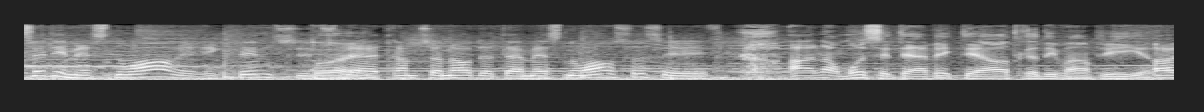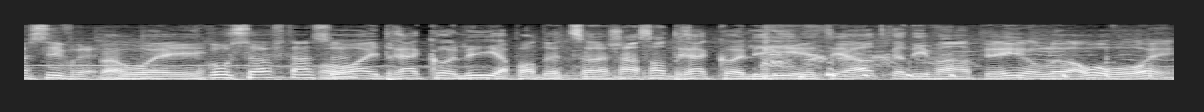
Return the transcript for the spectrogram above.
Tu fais des messes noires, Eric Lynn, c'est Ouais. la trame sonore de ta messe noire, ça, c'est... Ah non, moi, c'était avec Théâtre des Vampires. Ah, c'est vrai. Ah ouais. Trop soft, hein, ça? Ouais, Dracoli, à part de ça. La chanson Dracoli, Théâtre des Vampires, là. Oh, ouais.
